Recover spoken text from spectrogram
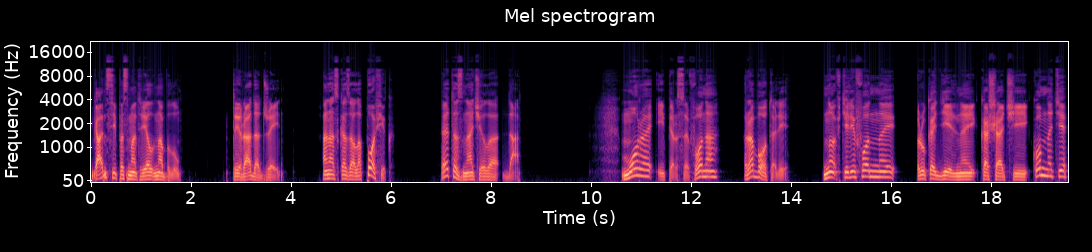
Ганси посмотрел на Блу. «Ты рада, Джейн?» Она сказала «пофиг». Это значило «да». Мора и Персефона работали, но в телефонной рукодельной кошачьей комнате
